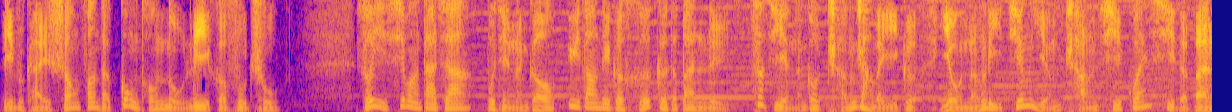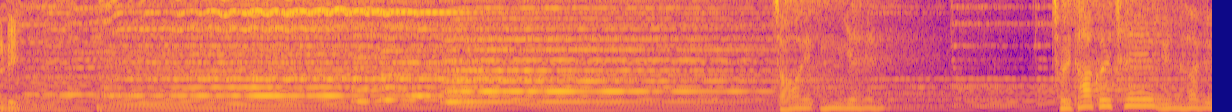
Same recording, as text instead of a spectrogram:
离不开双方的共同努力和付出。所以，希望大家不仅能够遇到那个合格的伴侣，自己也能够成长为一个有能力经营长期关系的伴侣。随他驱车远去。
